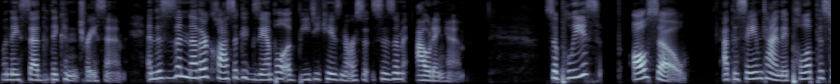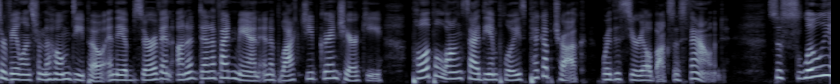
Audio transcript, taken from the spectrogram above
when they said that they couldn't trace him. And this is another classic example of BTK's narcissism outing him. So, police also, at the same time, they pull up the surveillance from the Home Depot and they observe an unidentified man in a black Jeep Grand Cherokee pull up alongside the employee's pickup truck where the cereal box was found. So, slowly,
